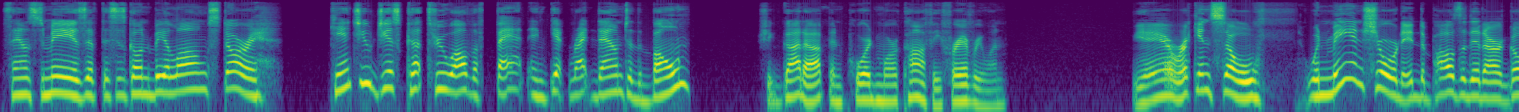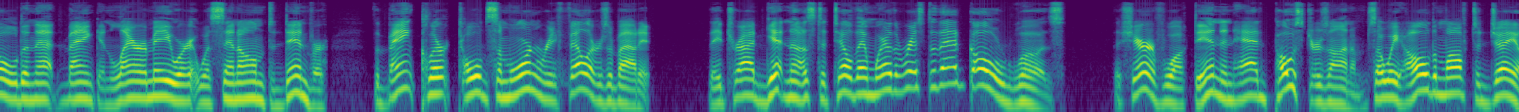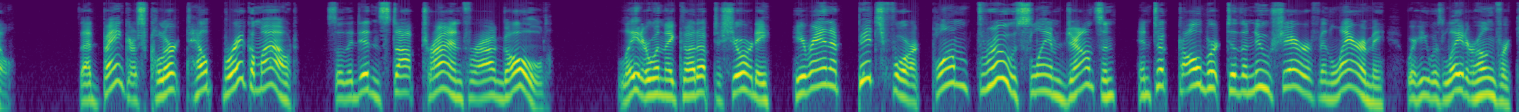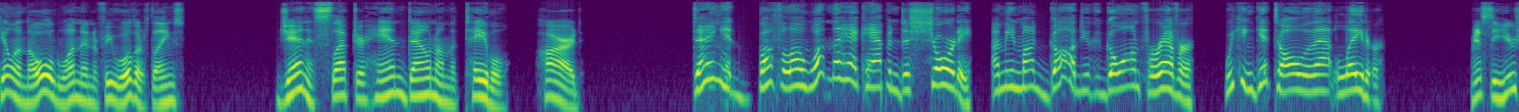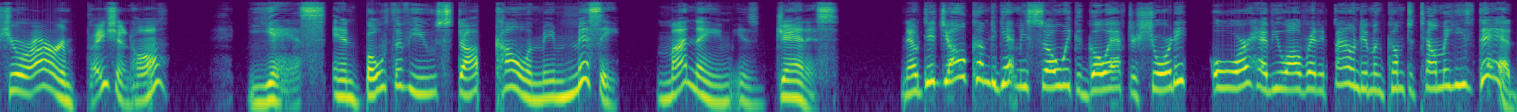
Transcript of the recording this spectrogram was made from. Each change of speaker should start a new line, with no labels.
Sounds to me as if this is going to be a long story. Can't you just cut through all the fat and get right down to the bone?" She got up and poured more coffee for everyone. "Yeah, reckon so. When me and Shorty deposited our gold in that bank in Laramie where it was sent on to Denver, the bank clerk told some ornery fellers about it. They tried getting us to tell them where the rest of that gold was. The sheriff walked in and had posters on 'em, so we hauled 'em off to jail. That banker's clerk helped break 'em out, so they didn't stop trying for our gold. Later, when they cut up to Shorty, he ran a pitchfork plumb through Slim Johnson and took Tolbert to the new sheriff in Laramie, where he was later hung for killing the old one and a few other things." Janice slapped her hand down on the table, hard. "Dang it, Buffalo, what in the heck happened to Shorty? I mean, my God, you could go on forever. We can get to all of that later." "Missy, you sure are impatient, huh?" "Yes, and both of you stop calling me Missy. My name is Janice. Now did y'all come to get me so we could go after Shorty, or have you already found him and come to tell me he's dead?"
